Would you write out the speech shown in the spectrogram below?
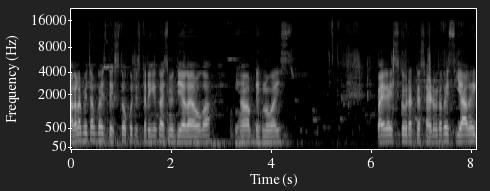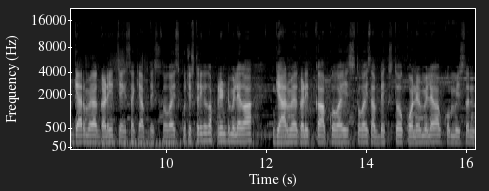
अगला पेज आप गाइस देख सकते हो, कुछ इस तरीके का इसमें दिया गया होगा। यहाँ आप देख लो गाइस भाई इसको भी रखते हैं साइड में। तो गाइस ये आ गई ग्यारह मेगा गणित जैसा कि आप देख सकते हो गाइस कुछ इस तरीके का प्रिंट मिलेगा ग्यारहवें गणित का आपको गाइस तो गाइस आप देख सकते हो कोने में मिलेगा आपको मिशन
